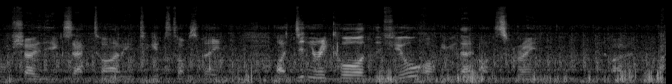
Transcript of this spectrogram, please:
I'll show you the exact timing to get to top speed. I didn't record the fuel. I'll give you that on screen in a moment.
